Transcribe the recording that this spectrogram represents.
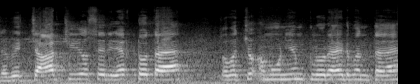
जब ये चार चीज़ों से रिएक्ट होता है तो बच्चों अमोनियम क्लोराइड बनता है,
